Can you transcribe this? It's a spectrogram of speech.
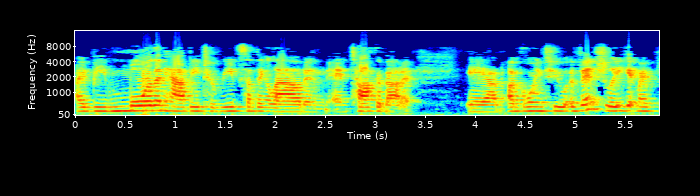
I'd be more than happy to read something aloud and, and talk about it. And I'm going to eventually get my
